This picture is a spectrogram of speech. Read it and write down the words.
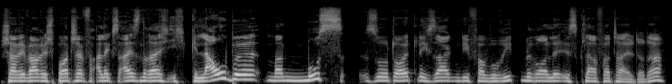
Charivari Sportchef Alex Eisenreich, ich glaube, man muss so deutlich sagen, die Favoritenrolle ist klar verteilt, oder?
